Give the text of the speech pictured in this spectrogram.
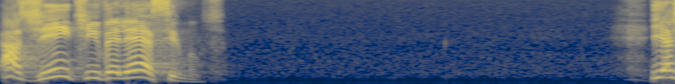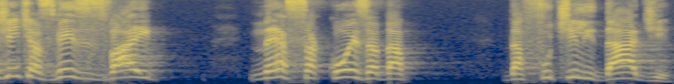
A gente envelhece, irmãos. E a gente às vezes vai nessa coisa da, da futilidade,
